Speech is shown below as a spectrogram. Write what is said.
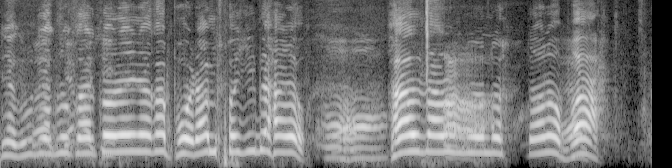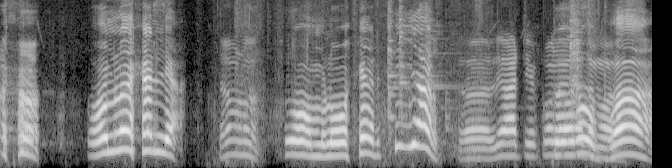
દેગરું દેગરું કરતો નહીં ને કા ફોડામ છોજી બેહાડ્યો. હાલ તારો તારો ભા. હમણો હેડ લ્યા ચાલો. હેડ કી યાર લે આ ટેકો લે તમારો. ભા.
